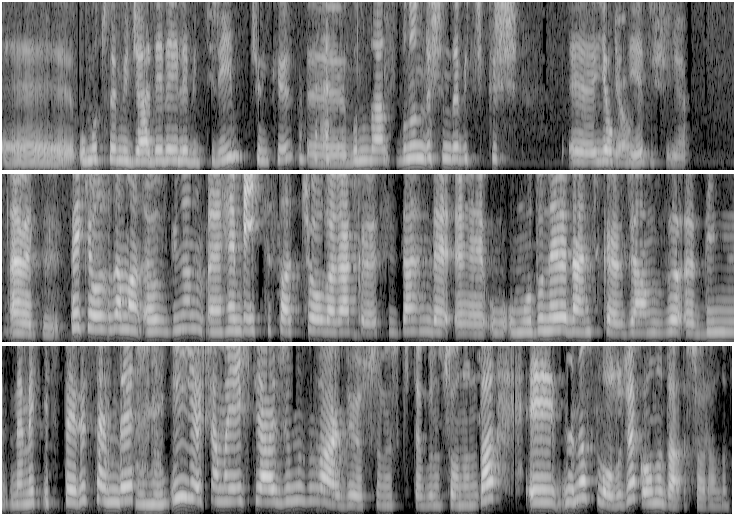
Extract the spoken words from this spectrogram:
e, umut ve mücadeleyle bitireyim. Çünkü e, bundan bunun dışında bir çıkış e, yok, yok diye düşünüyorum. Evet. Peki o zaman Özgün Hanım e, hem bir iktisatçı olarak e, sizden de e, umudu nereden çıkaracağımızı dinlemek isteriz. Hem de hı hı. iyi yaşamaya ihtiyacımız var diyorsunuz kitabın sonunda. Nasıl olacak onu da soralım.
